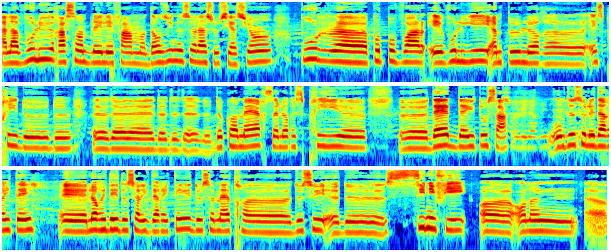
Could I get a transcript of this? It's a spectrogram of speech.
Elle a voulu rassembler les femmes dans une seule association pour euh, pour pouvoir évoluer un peu leur euh, esprit de de de, de, de, de- de commerce, leur esprit euh, euh, d'aide et tout ça, de solidarité et leur idée de solidarité, de se mettre, euh, de se, de signifier euh, en un euh,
